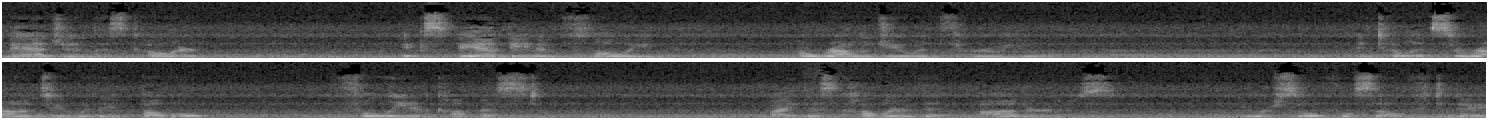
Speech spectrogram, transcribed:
Imagine this color expanding and flowing around you and through you until it surrounds you with a bubble fully encompassed by this color that honors your soulful self today.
